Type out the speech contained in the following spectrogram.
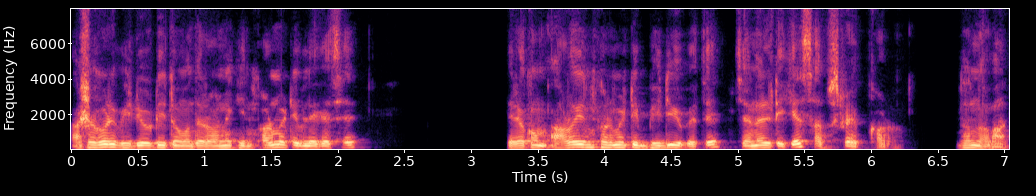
আশা করি ভিডিওটি তোমাদের অনেক ইনফরমেটিভ লেগেছে। এরকম আরও ইনফরমেটিভ ভিডিও পেতে চ্যানেলটিকে সাবস্ক্রাইব করো। ধন্যবাদ।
